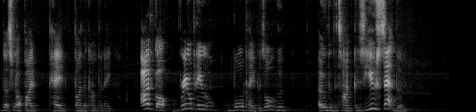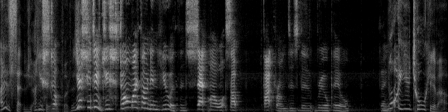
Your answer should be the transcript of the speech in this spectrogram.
that's not by paid by the company. I've got real people wallpapers all the over the time because you set them. I didn't set them. I didn't You set stole. them Yes, you did. You stole my phone in Heworth and set my WhatsApp background as the real peel thing. What are you talking about?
